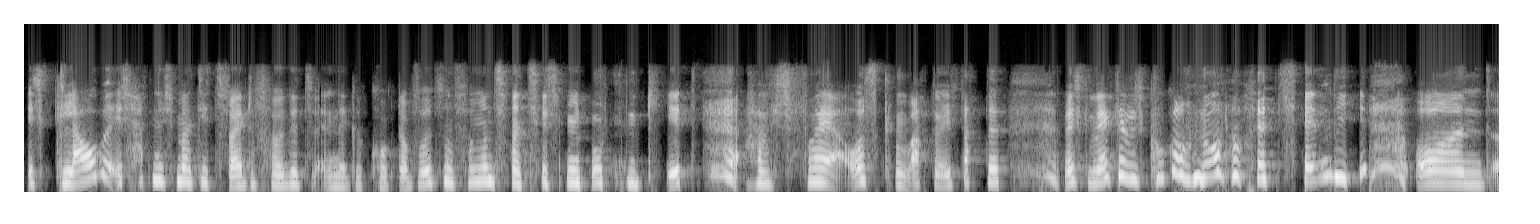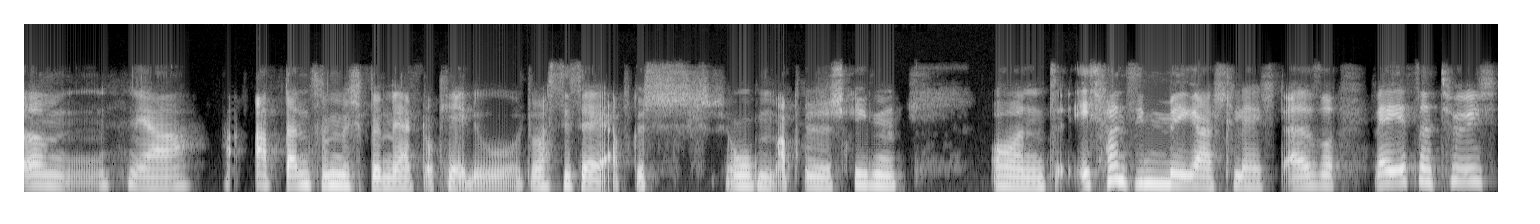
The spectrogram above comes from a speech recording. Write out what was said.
ich glaube, ich habe nicht mal die zweite Folge zu Ende geguckt. Obwohl es nur 25 Minuten geht, habe ich vorher ausgemacht, weil ich dachte, weil ich gemerkt habe, ich gucke auch nur noch ins Handy. Und ähm, ja, habe dann für mich bemerkt, okay, du, du hast die Serie abgeschoben, abgeschrieben. Und ich fand sie mega schlecht. Also, wer jetzt natürlich,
